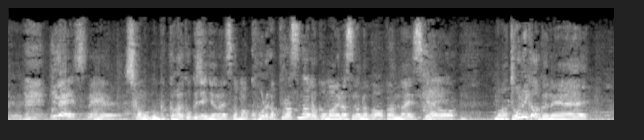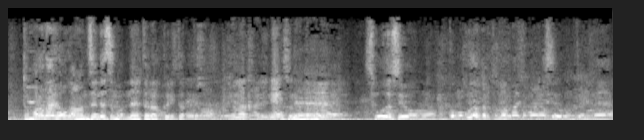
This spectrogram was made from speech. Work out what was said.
いないですね、ええ。しかも僕外国人じゃないですか、まあ、これがプラスなのかマイナスなのかわかんないですけど、はいまあとにかくね止まらない方が安全ですもんねトラックにとっては。夜中にねそんねそうですよ。もうここ向こうだったら止まらないと思いますよ本当にね。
